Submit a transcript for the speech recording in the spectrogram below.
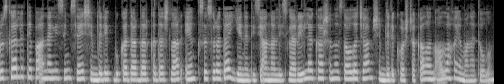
Rüzgarlı Tepe analizim ise şimdilik bu kadardı arkadaşlar. En kısa sürede yeni dizi analizleriyle karşınızda olacağım. Şimdilik hoşçakalın. Allah'a emanet olun.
